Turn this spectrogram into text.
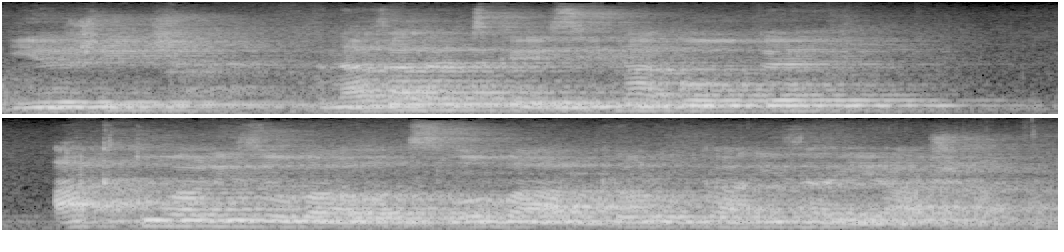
Ježíš v Nazareckej synagóge aktualizoval slova proroka Izaiáša.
